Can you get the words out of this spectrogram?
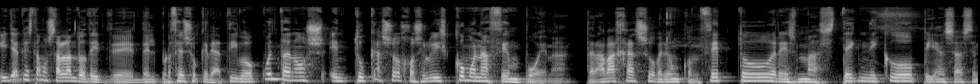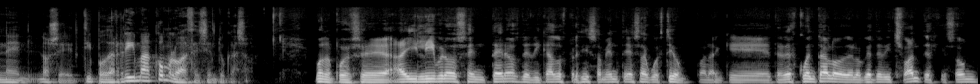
Y ya que estamos hablando de, del proceso creativo, cuéntanos, en tu caso, José Luis, ¿cómo nace un poema? ¿Trabajas sobre un concepto? ¿Eres más técnico? ¿Piensas en el, no sé, tipo de rima? ¿Cómo lo haces en tu caso? Bueno, pues eh, hay libros enteros dedicados precisamente a esa cuestión, para que te des cuenta lo de lo que te he dicho antes, que son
